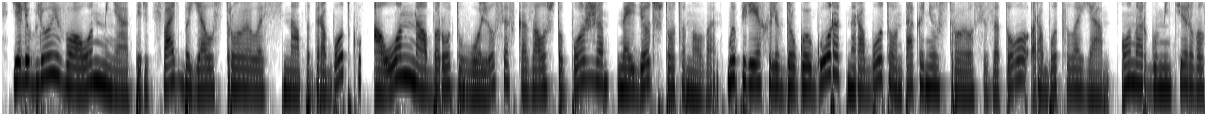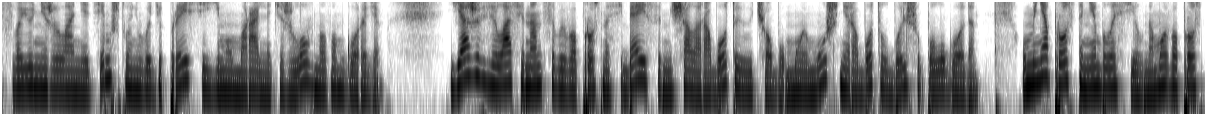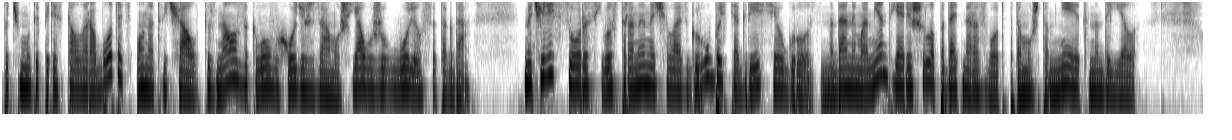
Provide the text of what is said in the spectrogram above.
Я люблю его, а он меня. Перед свадьбой я устроилась на подработку, а он, наоборот, уволился, сказал, что позже найдет что-то новое. Мы переехали в другой город, на работу он так и не устроился, зато работала я. Он аргументировал свое нежелание тем, что у него депрессия, ему морально тяжело в новом городе. Я же взяла финансовый вопрос на себя и совмещала работу и учебу. Мой муж не работал больше полугода. У меня просто не было сил. На мой вопрос, почему ты перестала работать, он отвечал, ты знала, за кого выходишь замуж, я уже уволился тогда. Начались ссоры, с его стороны началась грубость, агрессия, угрозы. На данный момент я решила подать на развод, потому что мне это надоело.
